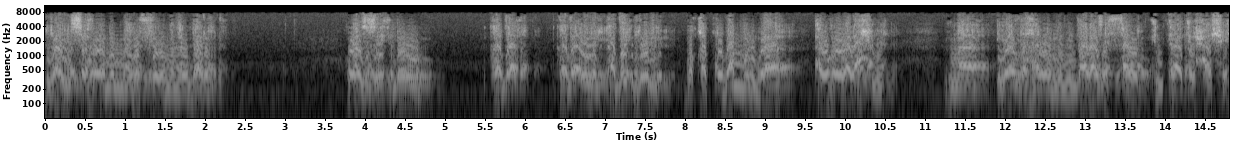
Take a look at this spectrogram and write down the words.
ليس هو مما يدفئ من البرد. والزئبر كذئيل كذئبل وقد تضم الباء أو هو لحم ما يظهر من درج الثوب انتهت الحاشية.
